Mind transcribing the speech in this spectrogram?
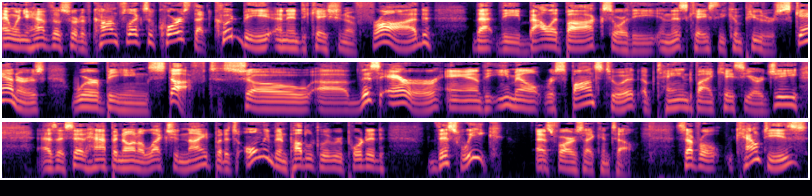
And when you have those sort of conflicts, of course, that could be an indication of fraud that the ballot box or the, in this case, the computer scanners were being stuffed. So, uh, this error and the email response to it obtained by KCRG, as I said, happened on election night, but it's only been publicly reported this week, as far as I can tell. Several counties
